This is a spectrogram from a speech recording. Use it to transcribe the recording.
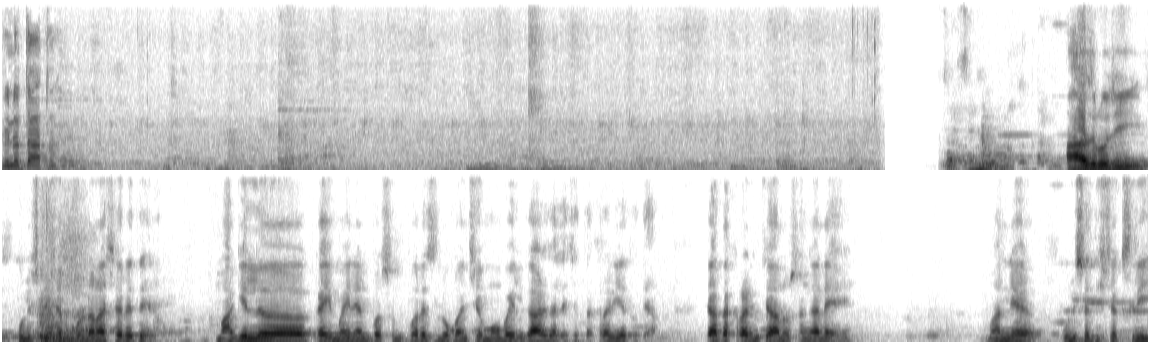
विनोद दा आज रोजी पोलीस स्टेशन बुलढाणा शहर येथे मागील काही महिन्यांपासून बरेच लोकांचे मोबाईल गाळ झाल्याच्या तक्रारी येत होत्या. त्या तक्रारींच्या अनुषंगाने मान्य पोलीस अधीक्षक श्री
